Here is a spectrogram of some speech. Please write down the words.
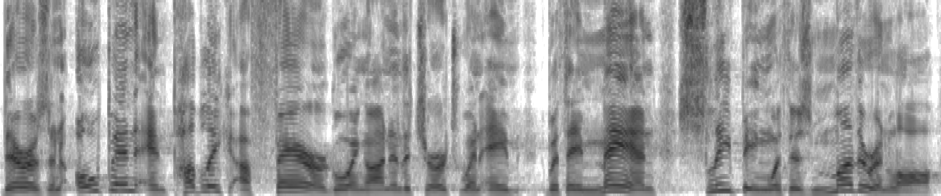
there is an open and public affair going on in the church when a, with a man sleeping with his mother in law,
